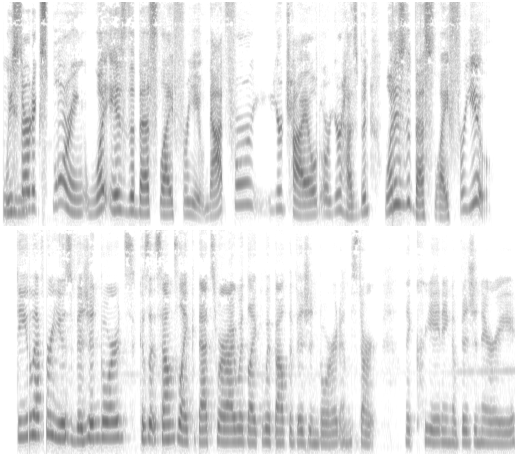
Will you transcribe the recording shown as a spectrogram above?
Mm-hmm. We start exploring what is the best life for you, not for your child or your husband. What is the best life for you? Do you ever use vision boards? Because it sounds like that's where I would like whip out the vision board and start like creating a visionary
